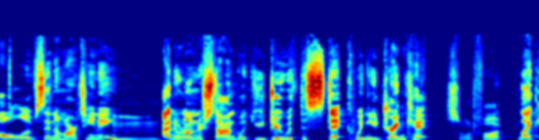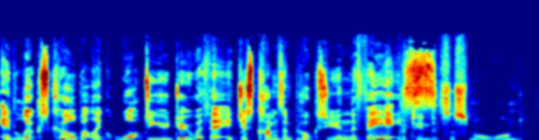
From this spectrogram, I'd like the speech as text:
olives in a martini. Mm. I don't understand what you do with the stick when you drink it. Sword fight. Like it looks cool, but like what do you do with it? It just comes and pokes you in the face. Pretend it's a small wand.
